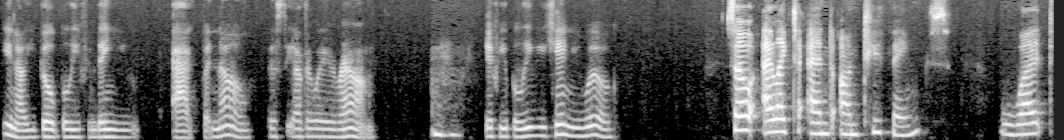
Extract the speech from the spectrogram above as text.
you know, you build belief and then you act. But no, it's the other way around. Mm-hmm. If you believe you can, you will. So I like to end on two things. What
